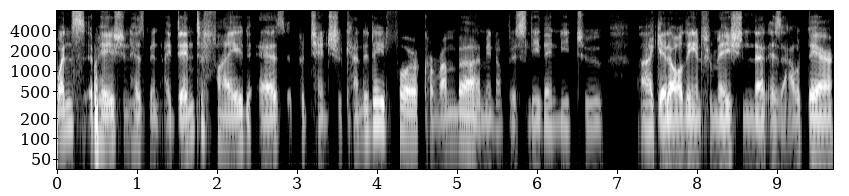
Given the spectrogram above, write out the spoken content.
once a patient has been identified as a potential candidate for Karamba, I mean, obviously they need to uh, get all the information that is out there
